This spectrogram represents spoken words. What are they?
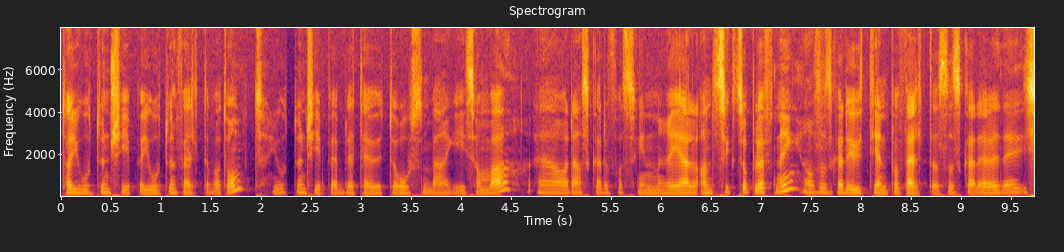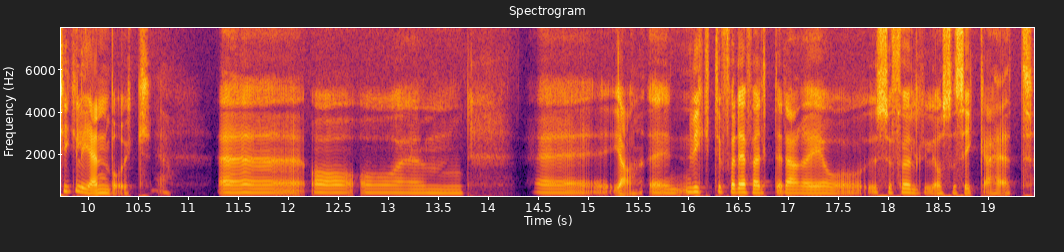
ta Jotunskipet. Jotunfeltet var tomt. Jotunskipet ble tatt ut til Rosenberg i sommer. Eh, og Der skal det få sin reell ansiktsoppløftning. Og så skal det ut igjen på feltet, og så skal det, det skikkelig gjenbruk. Ja. Eh, og, og um, eh, ja, viktig for det feltet der er jo selvfølgelig også sikkerhet.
